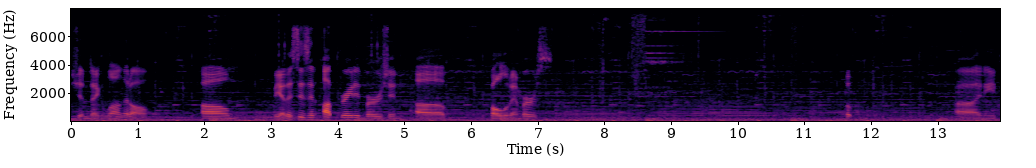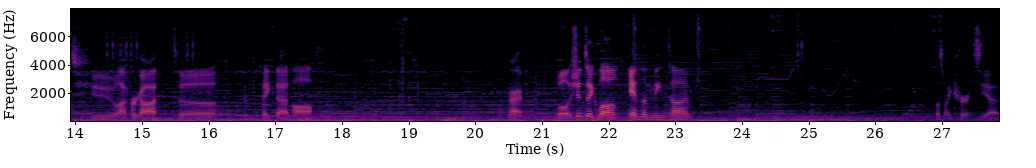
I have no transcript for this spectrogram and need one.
Shouldn't take long at all. Um, yeah, this is an upgraded version of Bowl of Embers. Oh. I need to, I forgot to take that off. Alright, well it shouldn't take long. In the meantime, what's my currency at?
